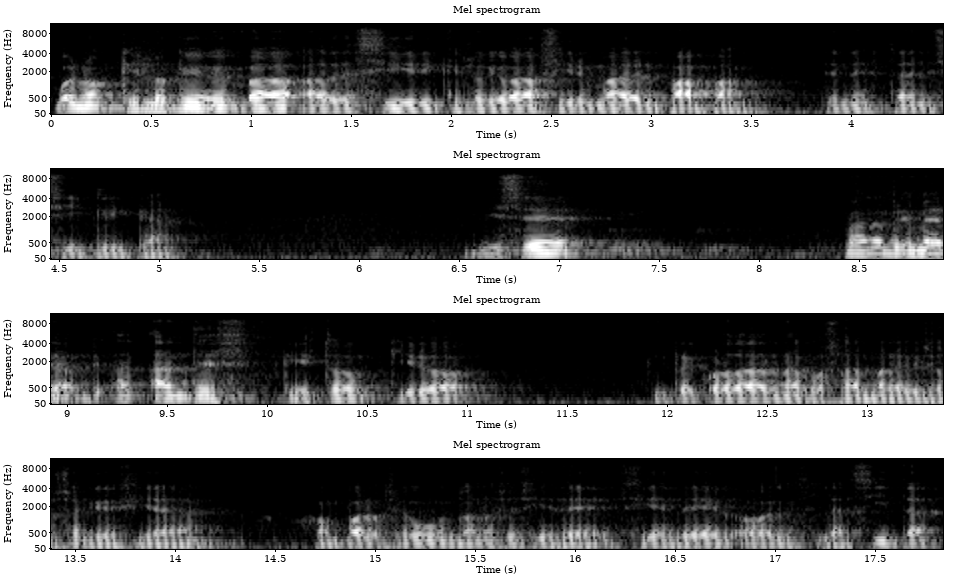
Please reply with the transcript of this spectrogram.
Bueno, ¿qué es lo que va a decir y qué es lo que va a afirmar el Papa en esta encíclica? Dice, bueno, primero, antes que esto quiero recordar una cosa maravillosa que decía Juan Pablo II, no sé si es de, si es de él o él la cita,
